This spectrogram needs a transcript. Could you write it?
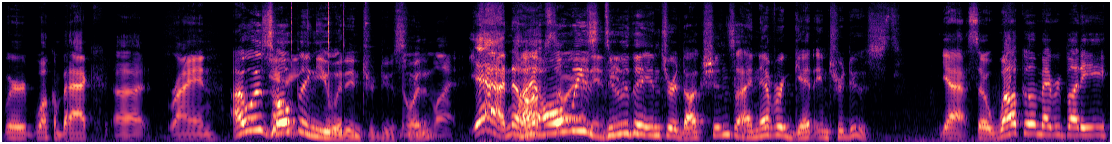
we're welcome back, uh, Ryan, I was Gary. hoping you would introduce Northern me. Line. Yeah, no, I I'm always didn't do the introductions. I never get introduced. Yeah, so welcome everybody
